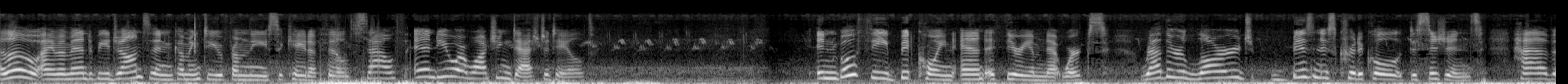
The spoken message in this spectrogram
Hello, I'm Amanda B. Johnson coming to you from the cicada filled south, and you are watching Dash Detailed. In both the Bitcoin and Ethereum networks, rather large business critical decisions have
